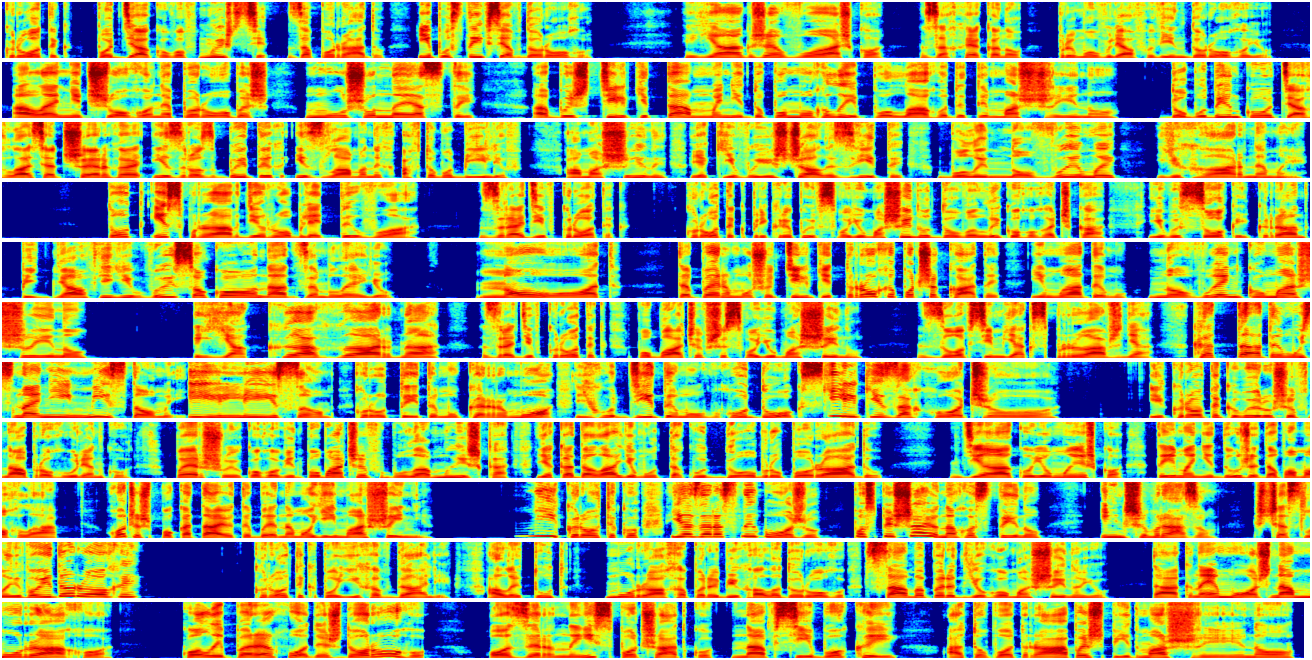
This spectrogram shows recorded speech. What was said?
Кротик подякував мишці за пораду і пустився в дорогу. Як же важко, Захекано примовляв він дорогою. але нічого не поробиш. Мушу нести, аби ж тільки там мені допомогли полагодити машину. До будинку тяглася черга із розбитих і зламаних автомобілів, а машини, які виїжджали звідти, були новими й гарними. Тут і справді роблять дива. Зрадів кротик. Кротик прикріпив свою машину до великого гачка, і високий кран підняв її високо над землею. Ну от, тепер мушу тільки трохи почекати і матиму новеньку машину. Яка гарна! Зрадів кротик, побачивши свою машину. Зовсім як справжня. Кататимусь на ній містом і лісом, крутитиму кермо і гудітиму в гудок, скільки захочу. І кротик вирушив на прогулянку. Першою, кого він побачив, була мишка, яка дала йому таку добру пораду. Дякую, Мишко, ти мені дуже допомогла. Хочеш, покатаю тебе на моїй машині? Ні, кротику, я зараз не можу. Поспішаю на гостину. Іншим разом. Щасливої дороги. Кротик поїхав далі, але тут мураха перебігала дорогу саме перед його машиною. Так не можна, мурахо. Коли переходиш дорогу, озирнись спочатку на всі боки, а то потрапиш під машину.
